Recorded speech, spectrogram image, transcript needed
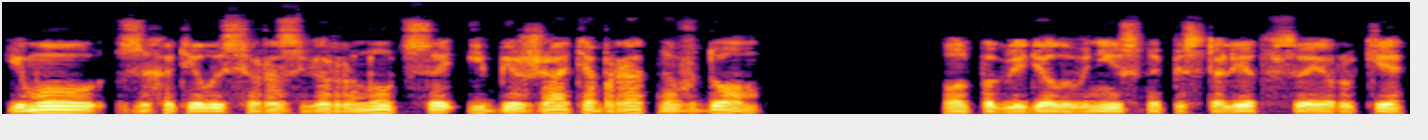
Ему захотелось развернуться и бежать обратно в дом. Он поглядел вниз на пистолет в своей руке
